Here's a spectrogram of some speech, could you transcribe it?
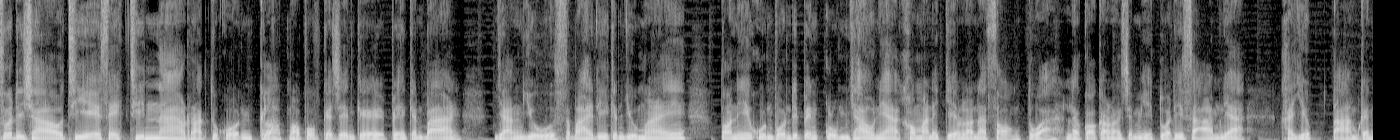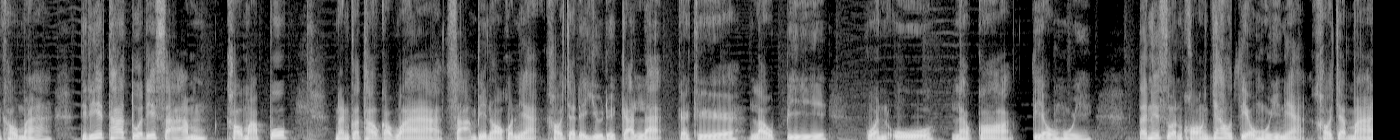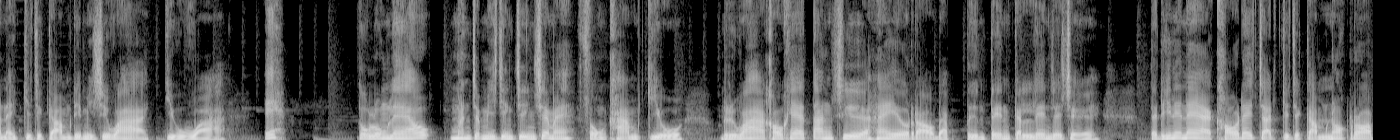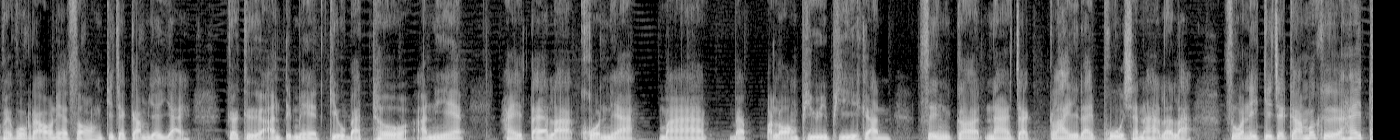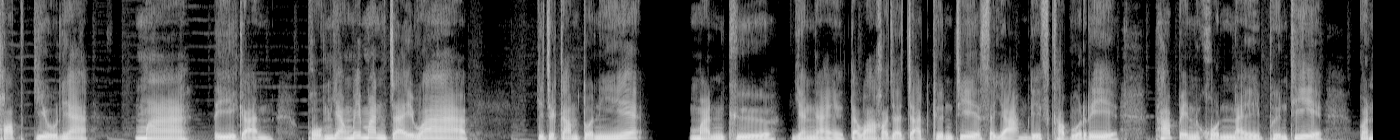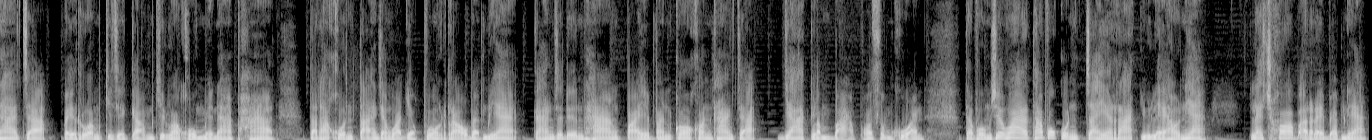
สวัสดีชาว TSX ที่น่ารักทุกคนกลับมาพบกันเช่นเคยเป็นกันบ้าง ยังอยู่สบายดีกันอยู่ไหม ตอนนี้ขุนพลที่เป็นกลุ่มเช่าเนี่ยเข้ามาในเกมแล้วนะ 2 ตัว แล้วก็กำลังจะมีตัวที่ 3 เนี่ยขยับตามกันเข้ามา ทีนี้ถ้าตัวที่ 3 เข้ามาปุ๊บ นั่นก็เท่ากับว่า 3 พี่น้องคนนี้เขาจะได้อยู่ด้วยกันและก็คือเล่าปี กวนอู แล้วก็เตียวหุย แต่ในส่วนของเย่าเตียวหุยเนี่ยเขาจะมาในกิจกรรมที่มีชื่อว่ากิววา ตกลงแล้วมันจะมีจริง ๆ ใช่ไหมสงครามกิวหรือว่าเขาแค่ตั้งชื่อให้เราแบบตื่นเต้นกันเล่นเฉยๆ แต่ที่แน่ๆเขาได้จัดกิจกรรมนอกรอบให้พวกเราเนี่ยสองกิจกรรมใหญ่ ๆ ก็คือ Ultimate Guild Battle อันนี้ให้แต่ละคนเนี่ยมาแบบประลอง PVP กัน ซึ่งก็น่าจะใกล้ได้ผู้ชนะแล้วล่ะ ส่วนอีกกิจกรรมก็คือให้ท็อปกิลเนี่ยมาตีกัน ผมยังไม่มั่นใจว่า กิจกรรมตัวนี้มันคือยังไง แต่ว่าเขาจะจัดขึ้นที่สยาม Discovery ถ้าเป็นคนในพื้นที่ก็น่าจะไปร่วมกิจกรรม คิดว่าคงไม่น่าพลาด แต่ถ้าคนต่างจังหวัดอย่างพวกเราแบบเนี้ยการจะเดินทางไปมันก็ค่อนข้างจะยากลำบากพอสมควร แต่ผมเชื่อว่าถ้าพวกคุณใจรักอยู่แล้วเนี่ย และชอบอะไรแบบเนี้ย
